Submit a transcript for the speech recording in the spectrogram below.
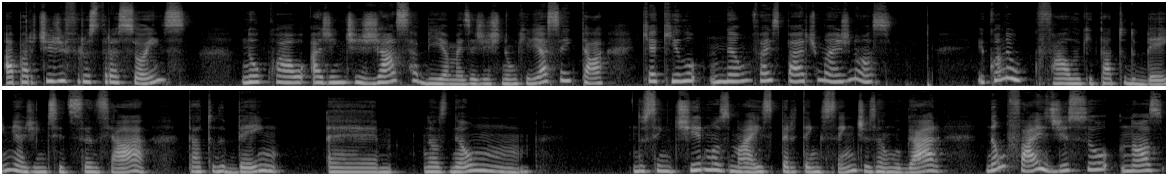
a partir de frustrações no qual a gente já sabia, mas a gente não queria aceitar que aquilo não faz parte mais de nós. E quando eu falo que tá tudo bem a gente se distanciar, tá tudo bem é, nós não nos sentirmos mais pertencentes a um lugar não faz disso nós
